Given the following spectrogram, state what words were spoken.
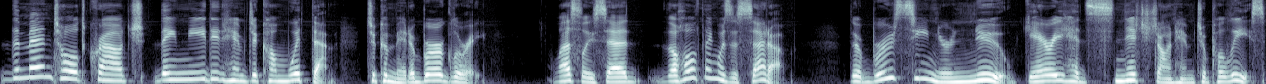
The men told Crouch they needed him to come with them to commit a burglary. Leslie said the whole thing was a setup that Bruce Sr. knew Gary had snitched on him to police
